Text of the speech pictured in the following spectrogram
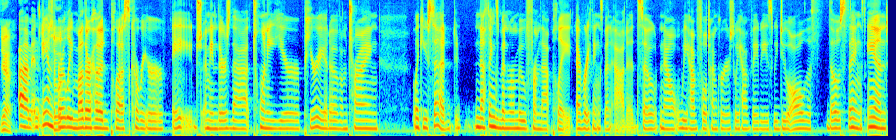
yeah. um, and And So- early motherhood plus career age. I mean, there's that 20 year period of I'm trying, like you said, nothing's been removed from that plate. Everything's been added. So now we have full time careers, we have babies, we do all the, th- those things. And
